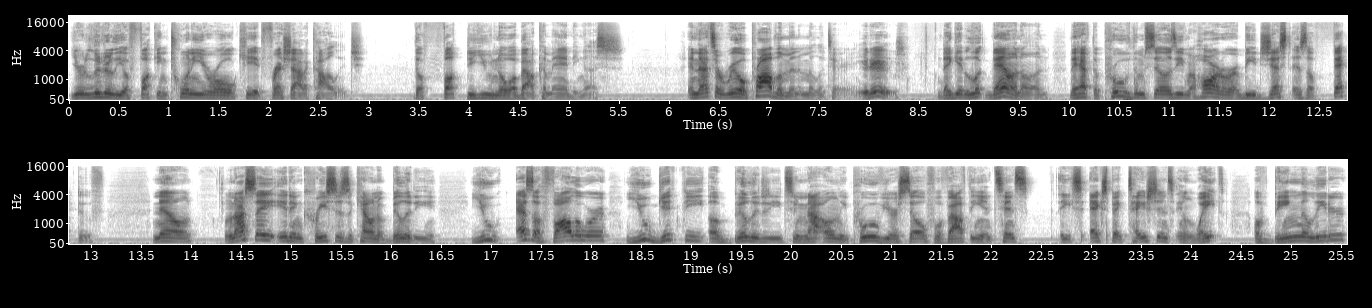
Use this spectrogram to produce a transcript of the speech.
You're literally a fucking 20 year old kid fresh out of college. The fuck do you know about commanding us? And that's a real problem in the military. It is. They get looked down on. They have to prove themselves even harder or be just as effective. Now, when I say it increases accountability, you as a follower, you get the ability to not only prove yourself without the intense expectations and weight of being the leader,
